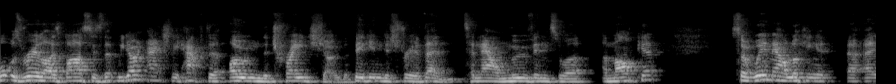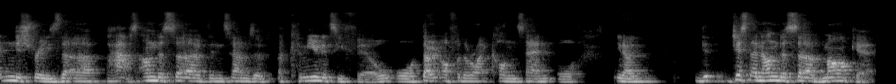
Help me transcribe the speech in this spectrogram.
what was realized by us is that we don't actually have to own the trade show, the big industry event, to now move into a, a market. So we're now looking at, at, industries that are perhaps underserved in terms of a community feel or don't offer the right content or, you know, just an underserved market.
